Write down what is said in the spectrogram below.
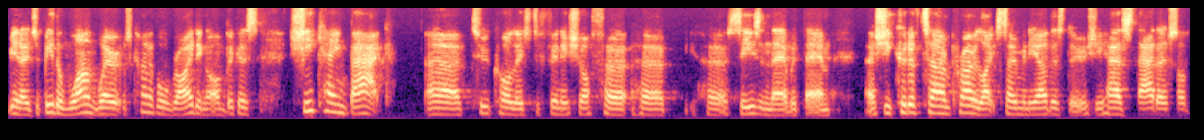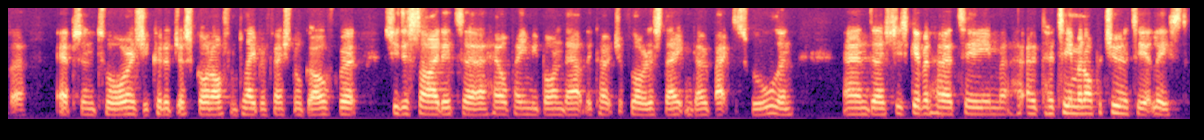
you know to be the one where it was kind of all riding on because she came back uh, to college to finish off her her her season there with them. Uh, she could have turned pro like so many others do. She has status on the Epson Tour, and she could have just gone off and played professional golf. But she decided to help Amy Bond out, the coach at Florida State, and go back to school. And and uh, she's given her team her, her team an opportunity at least.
